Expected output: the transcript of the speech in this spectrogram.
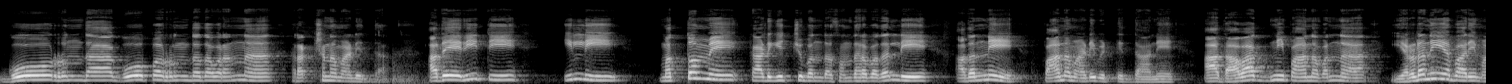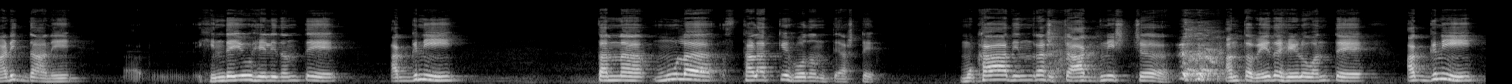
ಗೋ ವೃಂದ ಗೋಪ ವೃಂದದವರನ್ನು ರಕ್ಷಣೆ ಮಾಡಿದ್ದ. ಅದೇ ರೀತಿ ಇಲ್ಲಿ ಮತ್ತೊಮ್ಮೆ ಕಾಡ್ಗಿಚ್ಚು ಬಂದ ಸಂದರ್ಭದಲ್ಲಿ ಅದನ್ನೇ ಪಾನ ಮಾಡಿಬಿಟ್ಟಿದ್ದಾನೆ. ಆ ದಾವಾಗ್ನಿ ಪಾನವನ್ನು ಎರಡನೆಯ ಬಾರಿ ಮಾಡಿದ್ದಾನೆ. ಹಿಂದೆಯೂ ಹೇಳಿದಂತೆ ಅಗ್ನಿ ತನ್ನ ಮೂಲ ಸ್ಥಳಕ್ಕೆ ಹೋದಂತೆ ಅಷ್ಟೇ. ಮುಖಾದಿಂದ್ರಶ್ಚಾಗ್ನಿಶ್ಚ ಅಂತ ವೇದ ಹೇಳುವಂತೆ ಅಗ್ನಿ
